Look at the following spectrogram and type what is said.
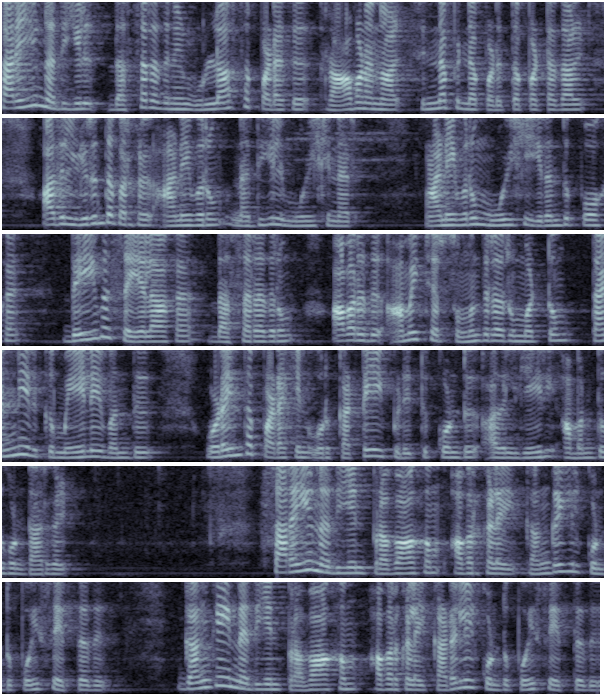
சரையு நதியில் தசரதனின் உல்லாச படகு ராவணனால் சின்ன பின்னப்படுத்தப்பட்டதால் அதில் இருந்தவர்கள் அனைவரும் நதியில் மூழ்கினர். அனைவரும் மூழ்கி இறந்து போக தெய்வ செயலாக தசரதரும் அவரது அமைச்சர் சுமந்திரரும் மட்டும் தண்ணீருக்கு மேலே வந்து உடைந்த படகின் ஒரு கட்டையை பிடித்துக்கொண்டு அதில் ஏறி அமர்ந்து கொண்டார்கள். சரையு நதியின் பிரவாகம் அவர்களை கங்கையில் கொண்டு போய் சேர்த்தது. கங்கை நதியின் பிரவாகம் அவர்களை கடலில் கொண்டு போய் சேர்த்தது.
